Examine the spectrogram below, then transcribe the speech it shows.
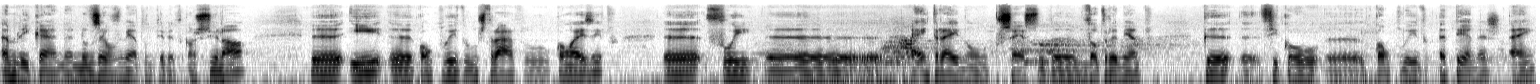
americana no desenvolvimento do direito constitucional e, concluído o mestrado com êxito, fui, entrei num processo de doutoramento que ficou concluído apenas em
